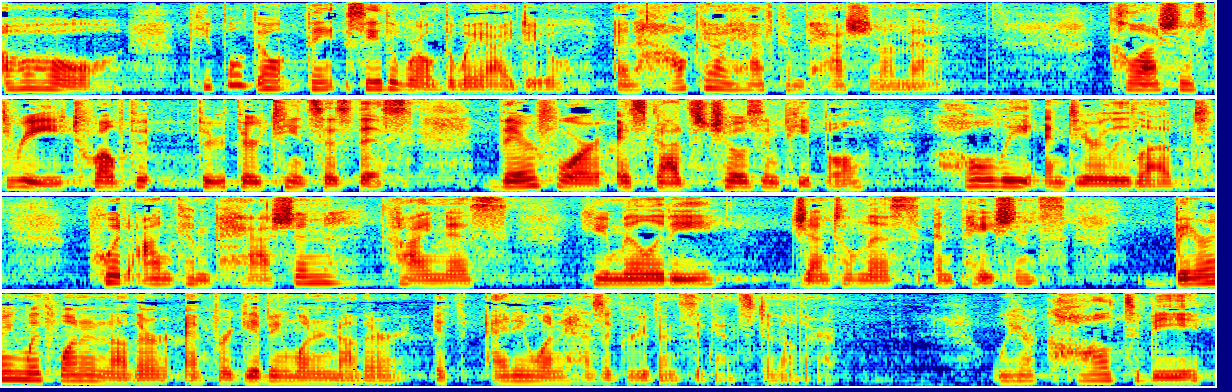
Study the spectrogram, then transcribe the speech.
oh, people don't think, see the world the way I do. And how can I have compassion on that? Colossians 3 12 through 13 says this Therefore, as God's chosen people, holy and dearly loved, put on compassion, kindness, humility, gentleness, and patience, bearing with one another and forgiving one another if anyone has a grievance against another. We are called to be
